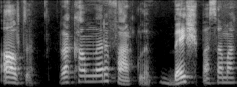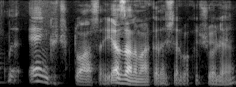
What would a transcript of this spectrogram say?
6. Rakamları farklı. 5 basamaklı en küçük doğal sayı. Yazalım arkadaşlar bakın şöyle.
